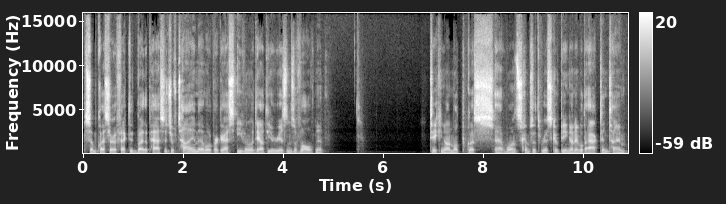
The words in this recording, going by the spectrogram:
Some quests are affected by the passage of time and will progress even without the Arisen's involvement. Taking on multiple quests at once comes with risk of being unable to act in time.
